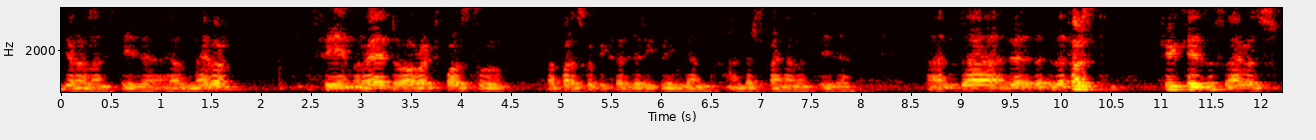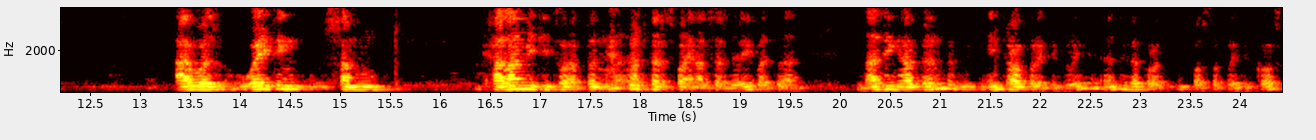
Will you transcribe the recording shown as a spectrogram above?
general anesthesia. I have never seen, read, or exposed to laparoscopic surgery being done under spinal anesthesia. And uh, the, the, the first few cases, I was I was waiting some calamity to happen after spinal surgery, but uh, nothing happened intraoperatively and in the post-operative course.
